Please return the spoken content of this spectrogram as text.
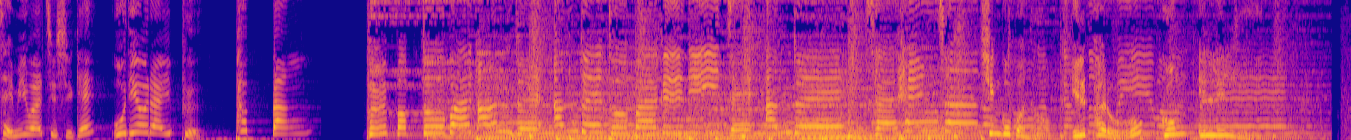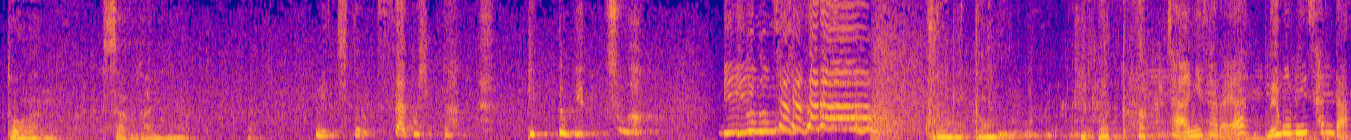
재미와 지식의 오디오 라이프 팝빵 불법 도박 안 돼, 안 돼, 도박은 이제 안 돼. 사행사 신고번호 185-0112 똥은 싸고 다니냐? 미치도록 싸고 싶다. 빅동의 추억. 미궁 장사랑! 구렁이 똥 이뻤다. 장이 살아야 내 몸이 산다.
